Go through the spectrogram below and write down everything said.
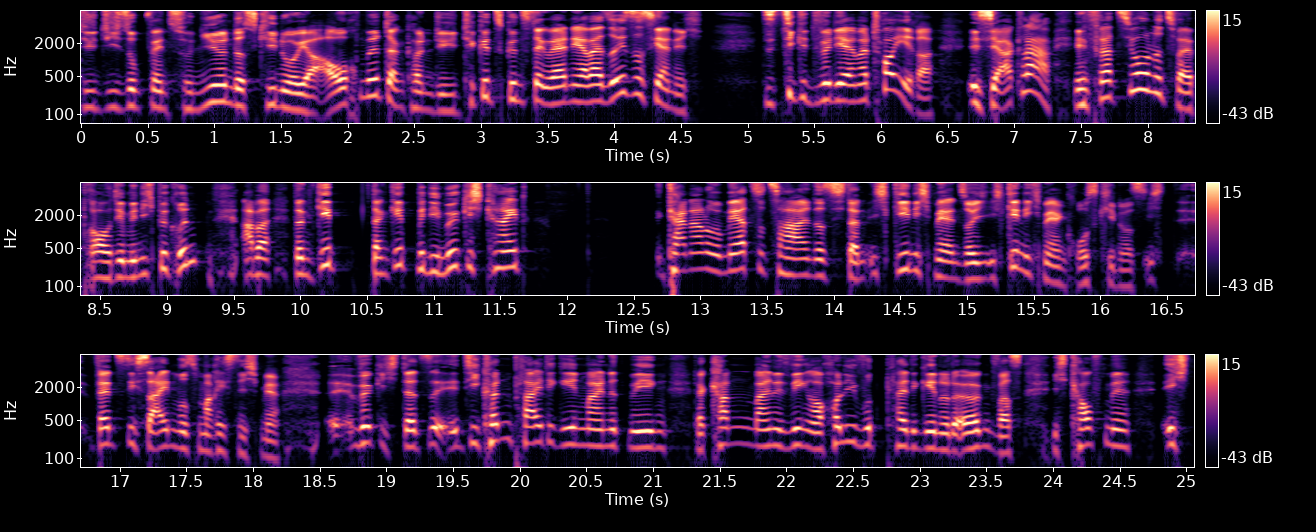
die, die subventionieren das Kino ja auch mit, dann können die Tickets günstiger werden, ja, aber so ist es ja nicht. Das Ticket wird ja immer teurer. Ist ja klar. Inflation und zwei braucht ihr mir nicht begründen. Aber dann gebt, dann gebt mir die Möglichkeit, keine Ahnung, mehr zu zahlen, dass ich dann, ich gehe nicht mehr in solche, ich gehe nicht mehr in Großkinos. Wenn es nicht sein muss, mache ich es nicht mehr. Äh, wirklich, das, die können pleite gehen, meinetwegen. Da kann meinetwegen auch Hollywood pleite gehen oder irgendwas. Ich kaufe mir, ich,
